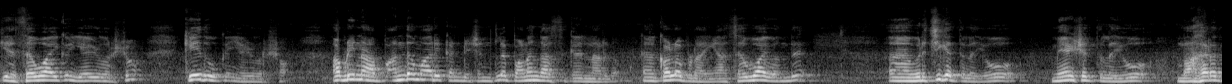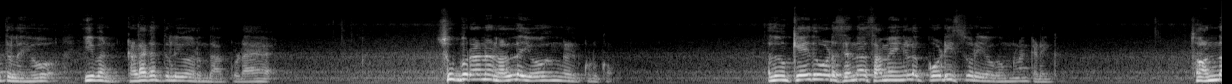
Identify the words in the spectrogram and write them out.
கே- செவ்வாய்க்கும் ஏழு வருஷம் கேதுவுக்கும் ஏழு வருஷம். அப்படின்னா அந்த மாதிரி கண்டிஷன்ஸில் பணங்காசுக்கு என்ன இருக்கும் கொல்லப்படாதீங்க செவ்வாய் வந்து விருச்சிகத்திலையோ மேஷத்துலேயோ மகரத்துலேயோ ஈவன் கடகத்துலேயோ இருந்தால் கூட சூப்பரான நல்ல யோகங்கள் கொடுக்கும். அதுவும் கேதுவோட சேர்ந்த சமயங்களில் கோடீஸ்வர யோகம்லாம் கிடைக்கும். ஸோ அந்த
